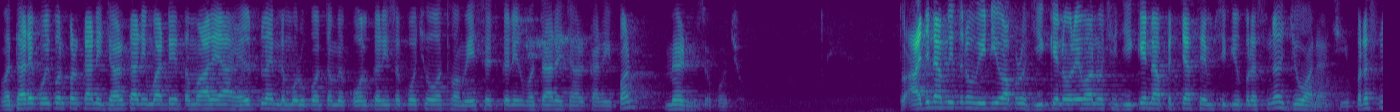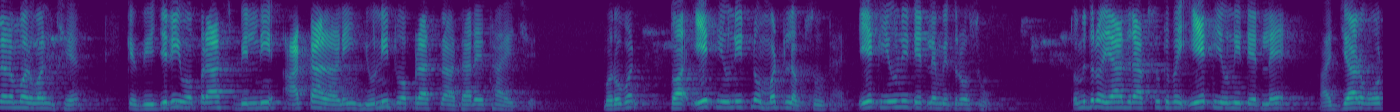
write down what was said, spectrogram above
વધારે કોઈ પણ પ્રકારની જાણકારી માટે તમારે આ હેલ્પલાઇન નંબર ઉપર તમે કોલ કરી શકો છો અથવા મેસેજ કરીને વધારે જાણકારી પણ મેળવી શકો છો. તો આજના મિત્રો વીડિયો આપણો જીકેનો રહેવાનો છે. જીકેના પચાસ એમસીક્યુ પ્રશ્ન જોવાના છીએ. પ્રશ્ન નંબર વન છે કે વીજળી વપરાશ બિલની આકારણી યુનિટ વપરાશના આધારે થાય છે. બરોબર? તો આ એક યુનિટનો મતલબ શું થાય? એક યુનિટ એટલે મિત્રો શું? તો મિત્રો યાદ રાખશું કે ભાઈ એક યુનિટ એટલે હજાર વોટ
